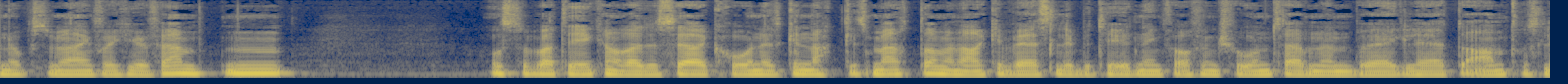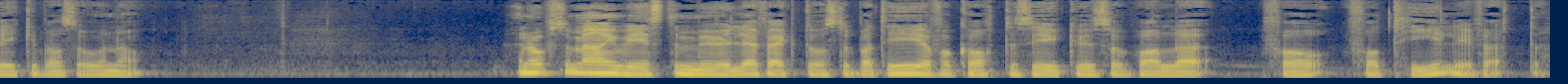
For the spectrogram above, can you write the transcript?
En oppsummering fra 2015 Osteopati kan redusere kroniske nakkesmerter, men har ikke vesentlig betydning for funksjonsevnen, bevegelighet og annet hos slike personer. En oppsummering viste mulig effekt av osteopati og forkorte sykehusoppholdet for for tidlig fødte.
